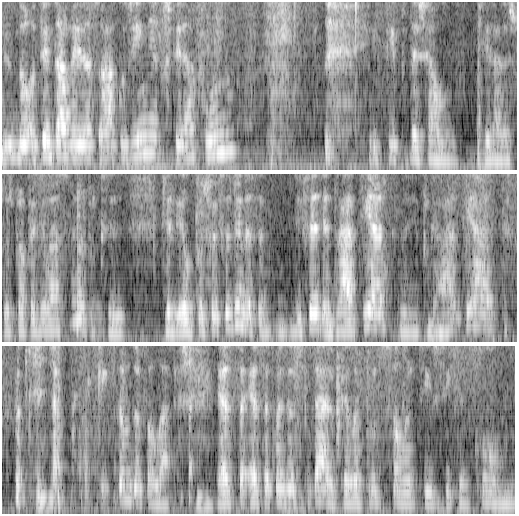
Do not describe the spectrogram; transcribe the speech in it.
eu tentava ir à, à cozinha, respirar fundo e tipo deixá-lo tirar as suas próprias ilações, porque dizer, ele depois foi fazendo essa diferença entre arte e arte, não é? Porque a arte é arte. o que é que estamos a falar? Essa, essa coisa de pegar pela produção artística como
